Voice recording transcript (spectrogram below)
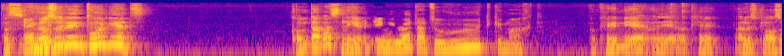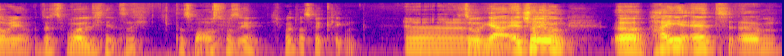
Was ähm, hörst du den Ton jetzt? Kommt da was? Nee. Ich hätte ihn gehört, dazu Hut gemacht. Okay, nee, nee, okay. Alles klar, sorry, das wollte ich jetzt nicht. Das war aus Versehen. Ich wollte was wegklicken. Äh, so, ja, Entschuldigung. Äh, hi at ähm,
